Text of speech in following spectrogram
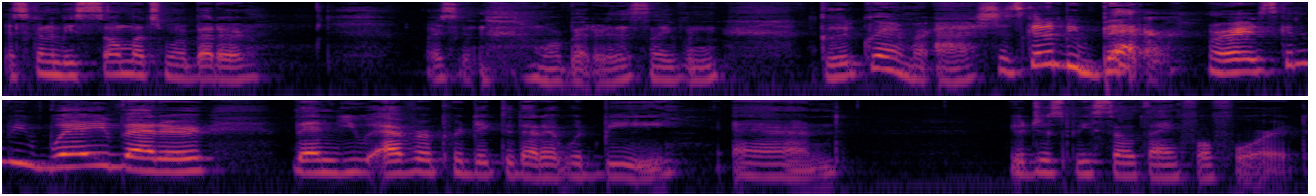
It's going to be so much more better. It's gonna, more better. That's not even good grammar, Ash. It's going to be better, right? It's going to be way better than you ever predicted that it would be. And you'll just be so thankful for it.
